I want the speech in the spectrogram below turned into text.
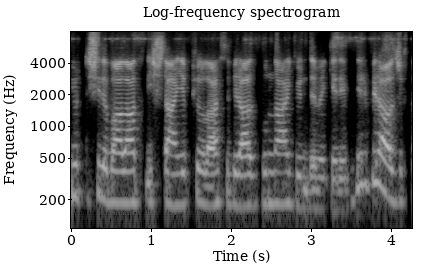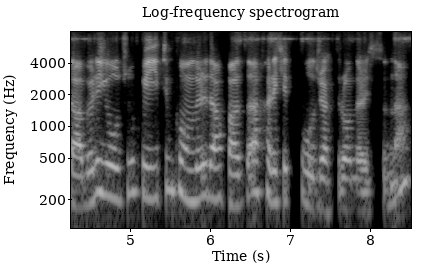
yurt dışı ile bağlantılı işler yapıyorlarsa biraz bunlar gündeme gelebilir. Birazcık daha böyle yolculuk ve eğitim konuları daha fazla hareketli olacaktır onlar açısından.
